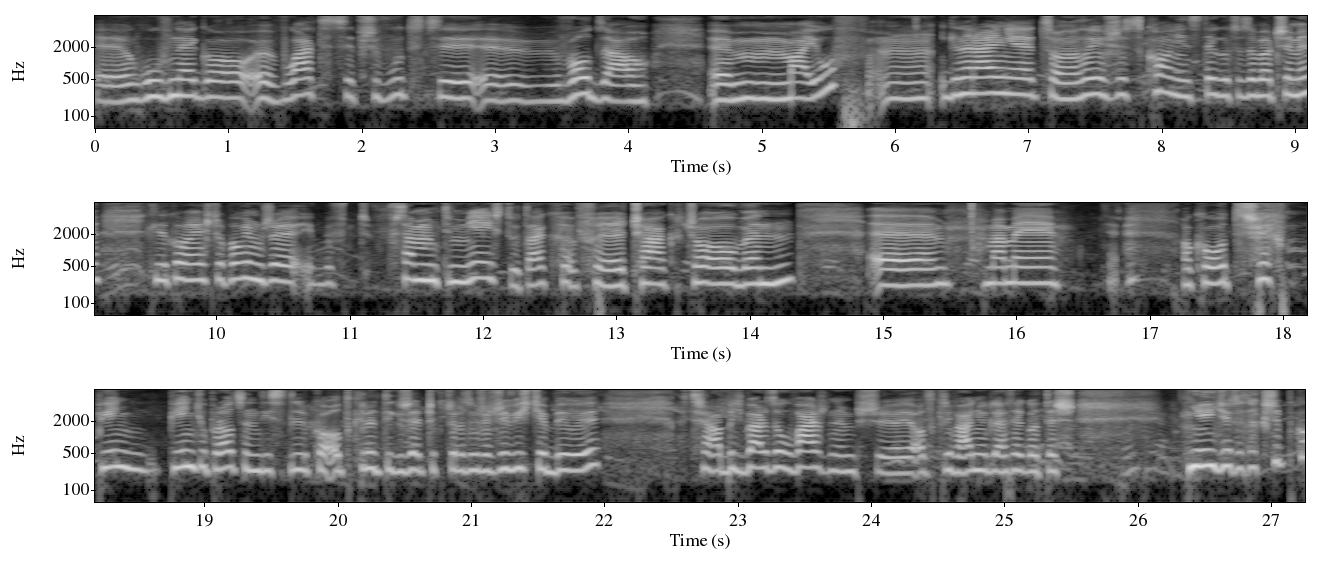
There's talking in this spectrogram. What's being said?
e, głównego e, władcy, przywódcy, e, wodza e, Majów. Mm, Generalnie co, no to już jest koniec tego, co zobaczymy. Tylko jeszcze powiem, że jakby w, w samym tym miejscu, tak, w Chacchoben e, mamy około 3-5% jest tylko odkrytych rzeczy, które tu rzeczywiście były. Trzeba być bardzo uważnym przy odkrywaniu, dlatego też nie idzie to tak szybko,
